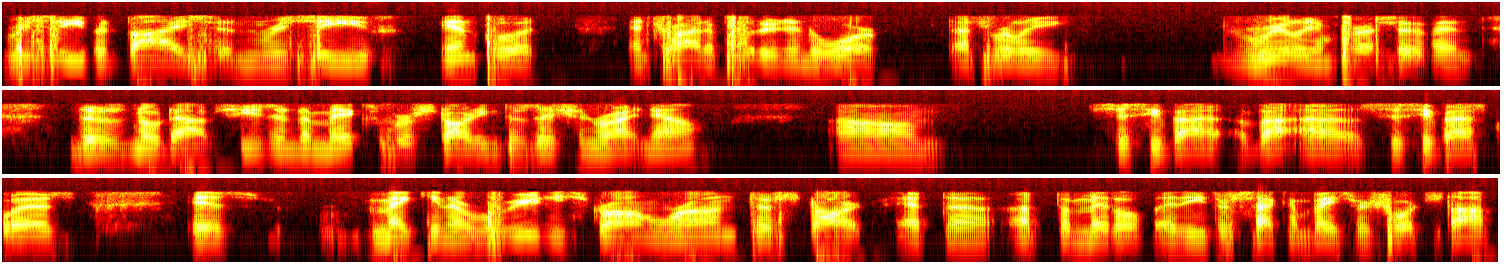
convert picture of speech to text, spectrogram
receive advice and receive input and try to put it into work, that's really, really impressive. And there's no doubt she's in the mix for a starting position right now. Um, Sissy, Va- uh, Sissy Vasquez is making a really strong run to start at the up the middle at either second base or shortstop.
